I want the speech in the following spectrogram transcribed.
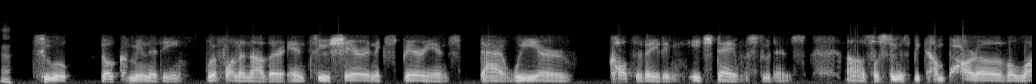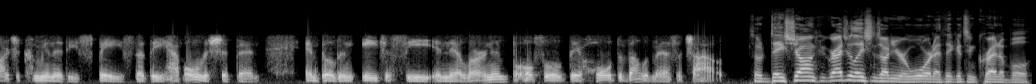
to build community with one another and to share an experience that we are cultivating each day with students. Uh, so students become part of a larger community space that they have ownership in and build an agency in their learning, but also their whole development as a child. So, De'Shawn, congratulations on your award. I think it's incredible.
